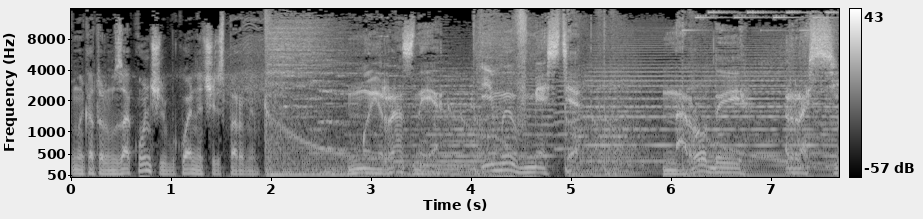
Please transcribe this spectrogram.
на котором закончили, буквально через пару минут. Мы разные, и мы вместе. Народы России.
